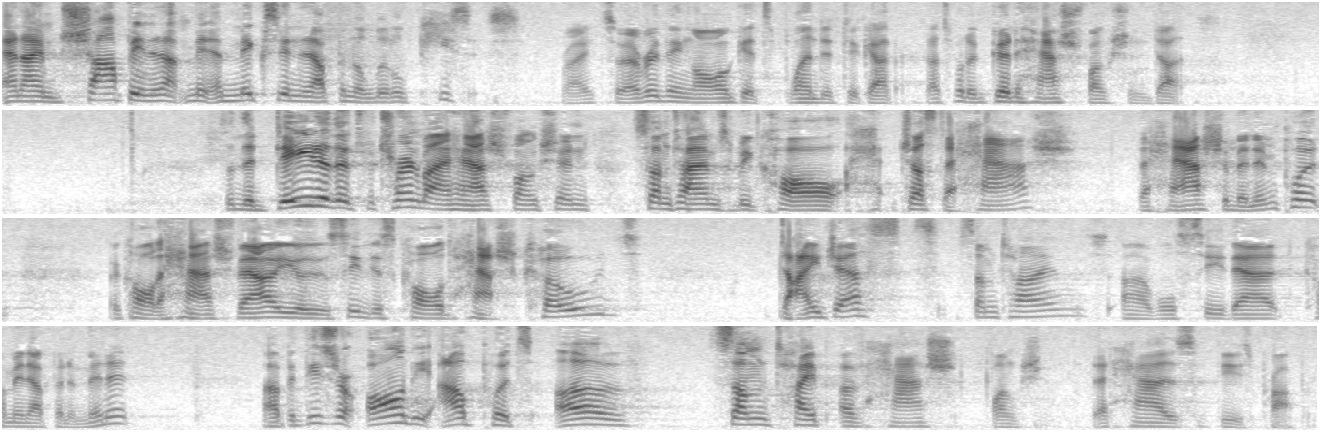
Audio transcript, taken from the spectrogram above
and I'm chopping it up and mixing it up into little pieces, right? So everything all gets blended together. That's what a good hash function does. So the data that's returned by a hash function, sometimes we call just a hash, the hash of an input. We call it a hash value. You'll see this called hash codes, digests sometimes. Uh, we'll see that coming up in a minute. Uh, but these are all the outputs of some type of hash function that has these properties.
